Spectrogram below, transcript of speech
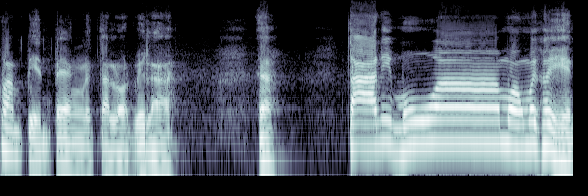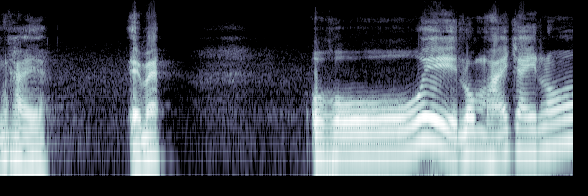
ความเปลี่ยนแปลงลตลอดเวลานะตานี่มัวมองไม่ค่อยเห็นใคร เห็นไหมโอ้โหลมหายใจร้อ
